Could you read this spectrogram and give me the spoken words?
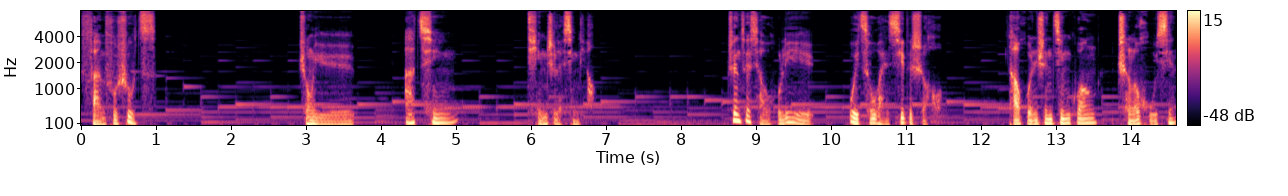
反复数次，终于。阿青停止了心跳。正在小狐狸为此惋惜的时候，他浑身金光，成了狐仙。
